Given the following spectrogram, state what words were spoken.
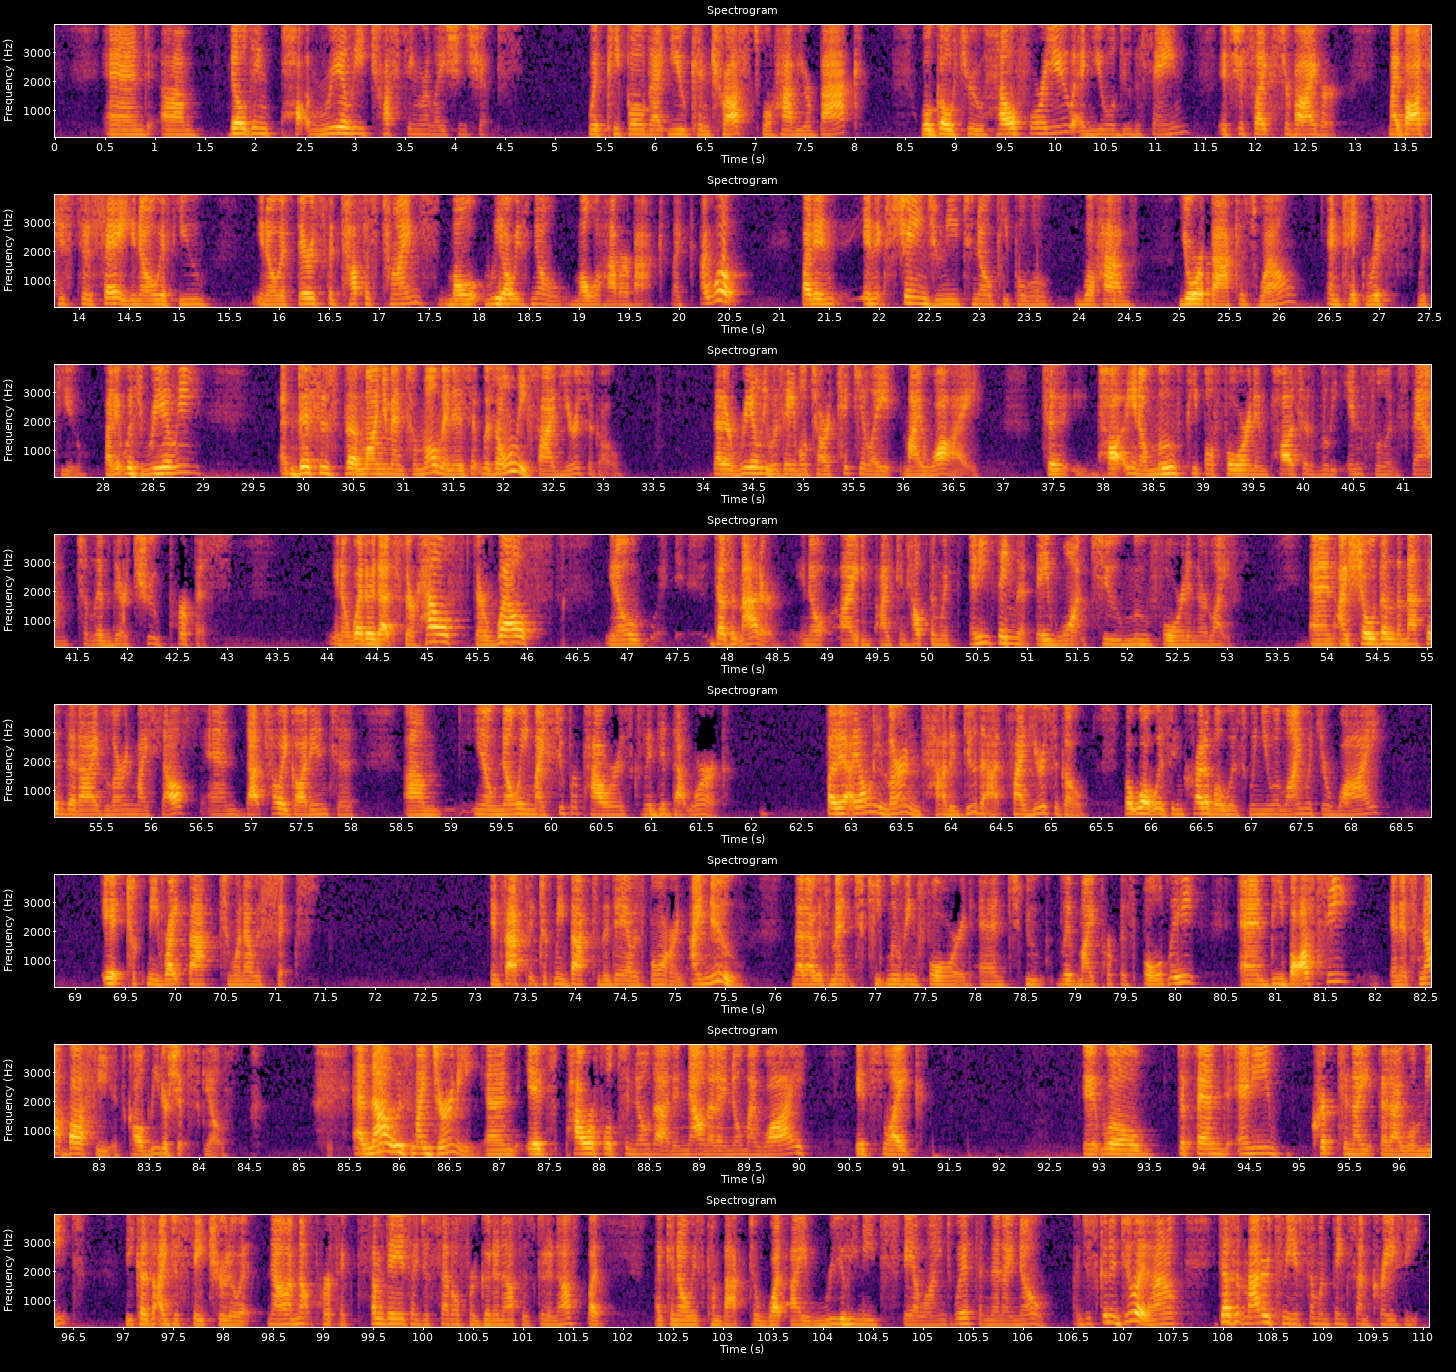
and um, building po- really trusting relationships with people that you can trust will have your back, will go through hell for you, and you will do the same. It's just like Survivor. My boss used to say, you know, if you, you know, if there's the toughest times, Mo, we always know Mo will have our back. Like I will, but in in exchange, you need to know people will will have your back as well and take risks with you. But it was really, and this is the monumental moment, is it was only five years ago that I really was able to articulate my why to you know move people forward and positively influence them to live their true purpose you know whether that's their health their wealth you know doesn't matter you know i i can help them with anything that they want to move forward in their life and i showed them the method that i've learned myself and that's how i got into um, you know knowing my superpowers because i did that work but I only learned how to do that five years ago. But what was incredible was when you align with your why, it took me right back to when I was six. In fact, it took me back to the day I was born. I knew that I was meant to keep moving forward and to live my purpose boldly and be bossy. And it's not bossy, it's called leadership skills. And that was my journey. And it's powerful to know that. And now that I know my why, it's like it will defend any kryptonite that I will meet because I just stay true to it. Now I'm not perfect. Some days I just settle for good enough is good enough, but I can always come back to what I really need to stay aligned with and then I know I'm just going to do it. I don't it doesn't matter to me if someone thinks I'm crazy.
